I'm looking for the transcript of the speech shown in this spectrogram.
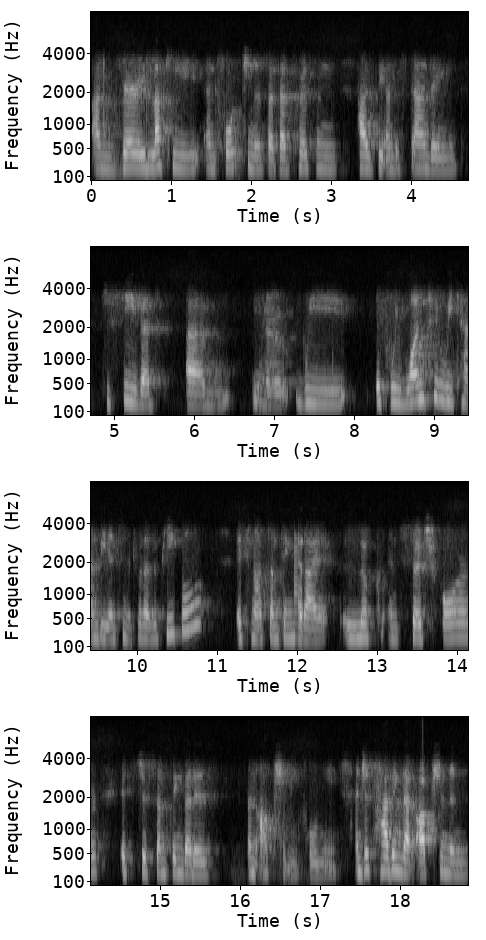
I'm very lucky and fortunate that that person has the understanding to see that um, you know we if we want to we can be intimate with other people. It's not something that I look and search for. It's just something that is an option for me, and just having that option and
